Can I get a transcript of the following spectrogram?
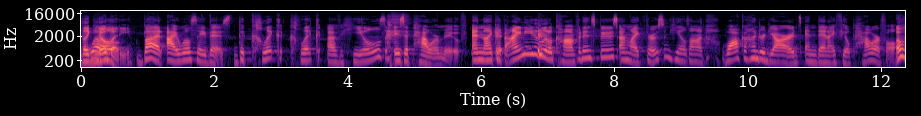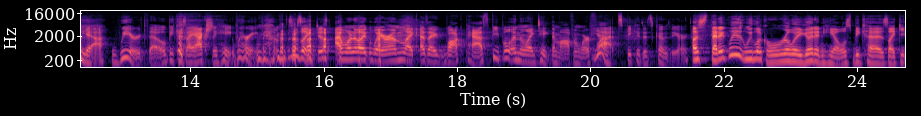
like Well, nobody. But I will say this the click click of heels is a power move. And like if I need a little confidence boost, I'm like throw some heels on, walk 100 yards and then I feel powerful. Oh yeah. Weird though because I actually hate wearing them. so it's like just I want to like wear them like as I walk past people and then like take them off and wear Yeah. flats because it's cozier. aesthetically we look really good in heels because like you,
